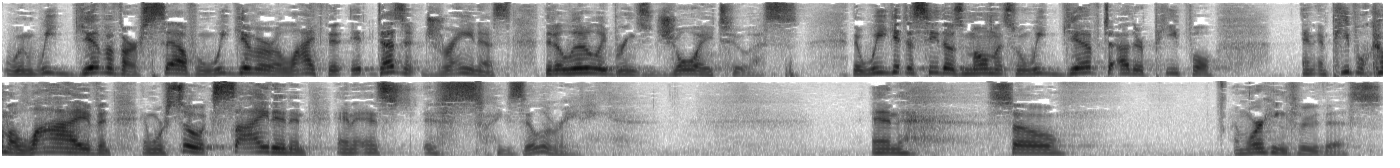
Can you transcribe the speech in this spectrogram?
when we give of ourselves, when we give of our life, that it doesn't drain us, that it literally brings joy to us. That we get to see those moments when we give to other people and, and people come alive and, and we're so excited and, and it's, it's exhilarating. And so I'm working through this.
